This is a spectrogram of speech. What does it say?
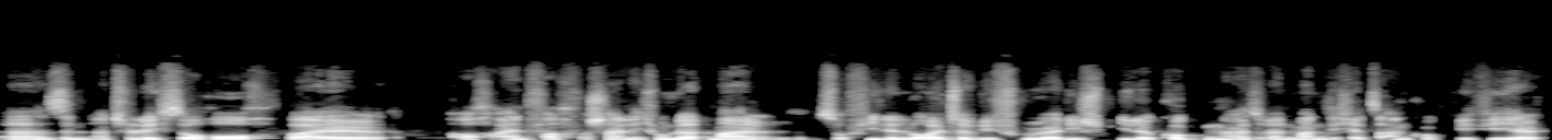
äh, sind natürlich so hoch, weil auch einfach wahrscheinlich hundertmal so viele Leute wie früher die Spiele gucken. Also wenn man sich jetzt anguckt, wie viel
